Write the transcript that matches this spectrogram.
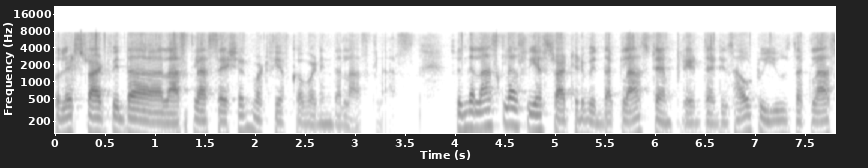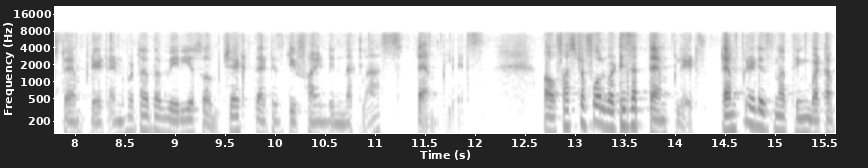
So let's start with the last class session what we have covered in the last class. So in the last class we have started with the class template that is how to use the class template and what are the various objects that is defined in the class templates. Uh, first of all what is a template? Template is nothing but a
